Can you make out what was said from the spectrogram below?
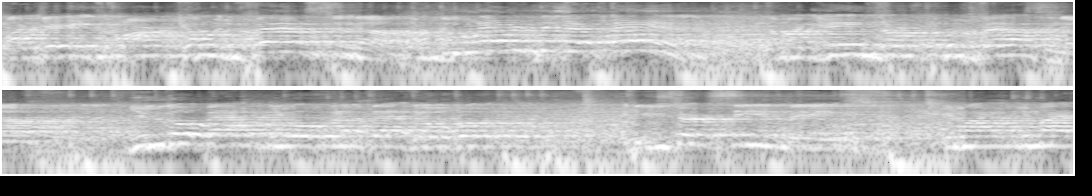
my games aren't coming fast enough. I'm doing everything I can, and my games aren't coming fast enough. You go back and you open up that notebook, and you start seeing things. You might, you might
